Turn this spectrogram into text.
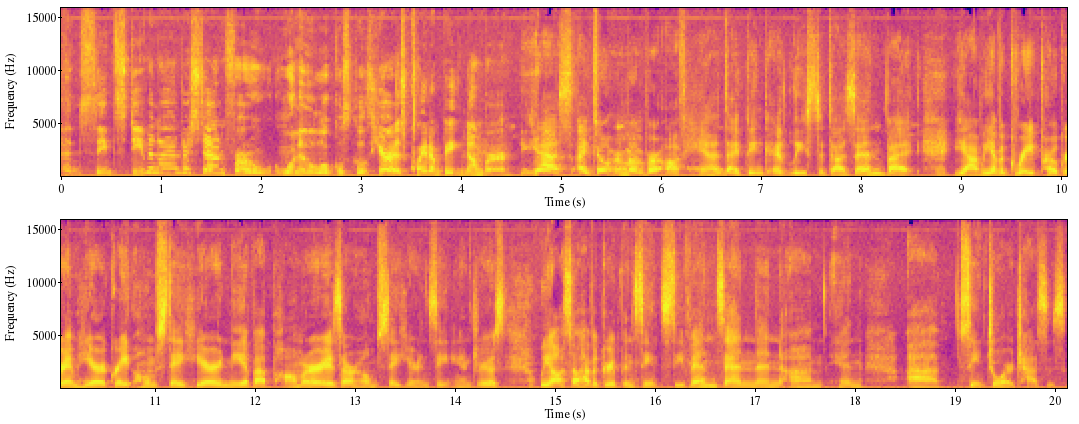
And St. Stephen, I understand, for one of the local schools here, is quite a big number. Yes, I don't remember offhand. I think at least a dozen, but yeah, we have a great program here, a great homestay here. Neva Palmer is our homestay here in St. Andrews. We also have a group in St. Stephen's, and then um, in uh, St. George has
